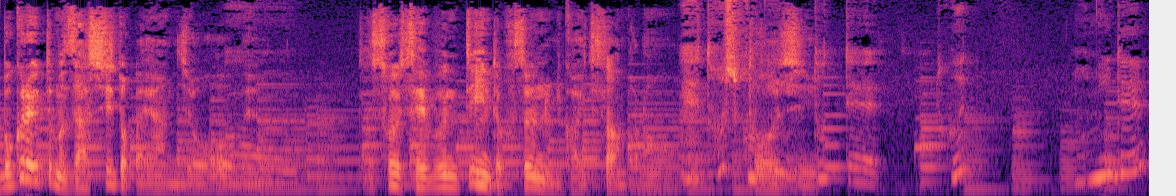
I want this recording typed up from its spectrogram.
僕ら言っても雑誌とかやん情報で、うん。そういうセブンティーンとかそういうのに書いてたのかな？え確か当時。にだってどうや何で？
